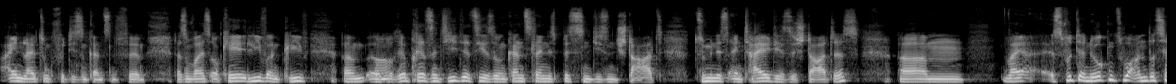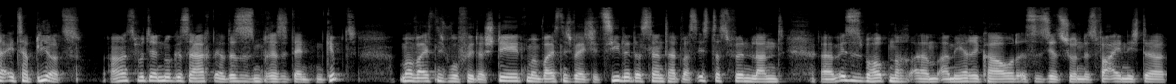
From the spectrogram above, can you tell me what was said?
Einleitung für diesen ganzen Film. Dass man weiß, okay, Lee Van Cleef ähm, ähm, repräsentiert jetzt hier so ein ganz kleines bisschen diesen Staat. Zumindest ein Teil dieses Staates. Ähm, weil es wird ja nirgendwo anders ja etabliert. Ja, es wird ja nur gesagt, äh, dass es einen Präsidenten gibt. Man weiß nicht, wofür das steht. Man weiß nicht, welche Ziele das Land hat. Was ist das für ein Land? Ähm, ist es überhaupt noch ähm, Amerika oder ist es jetzt schon das vereinigte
